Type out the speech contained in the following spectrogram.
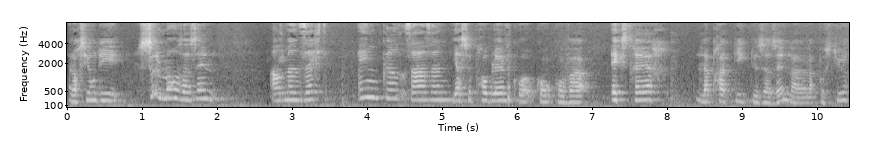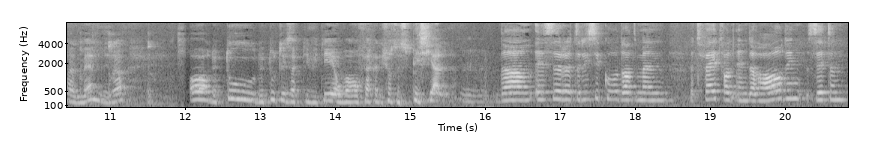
Alors si on dit seulement zazen, Als men zegt enkel zazen, il y a ce problème qu'on va extraire la pratique de zazen, la, la posture elle-même déjà, hors de, tout, de toutes les activités, on va en faire quelque chose de spécial. dan is er het risico dat men het feit van in de houding zitten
